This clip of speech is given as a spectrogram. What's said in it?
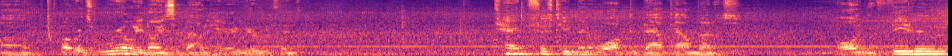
Uh, But what's really nice about here, you're within 10, 15 minute walk to downtown Venice. All the theaters,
